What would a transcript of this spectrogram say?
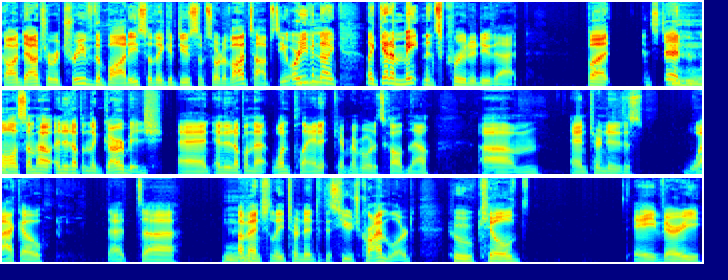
gone down to retrieve the body so they could do some sort of autopsy or even Mhm. like like get a maintenance crew to do that but instead Mhm. Maul somehow ended up in the garbage and ended up on that one planet can't remember what it's called now um and turned into this wacko that uh Mhm. eventually turned into this huge crime lord who killed a very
